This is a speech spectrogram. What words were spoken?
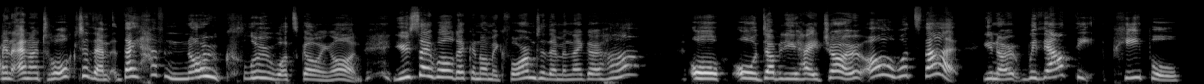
and and I talk to them, they have no clue what's going on. You say World Economic Forum to them, and they go, "Huh?" Or or WHO, "Oh, what's that?" You know, without the people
